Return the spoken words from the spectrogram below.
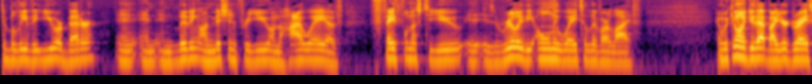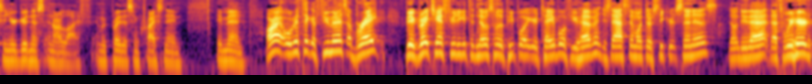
to believe that you are better and, and, and living on mission for you on the highway of faithfulness to you is really the only way to live our life. And we can only do that by your grace and your goodness in our life. And we pray this in Christ's name. Amen. All right, we're going to take a few minutes, a break. Be a great chance for you to get to know some of the people at your table. If you haven't, just ask them what their secret sin is. Don't do that. That's weird.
